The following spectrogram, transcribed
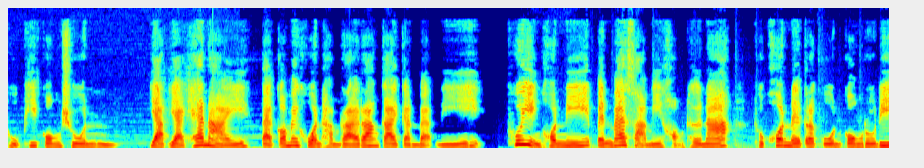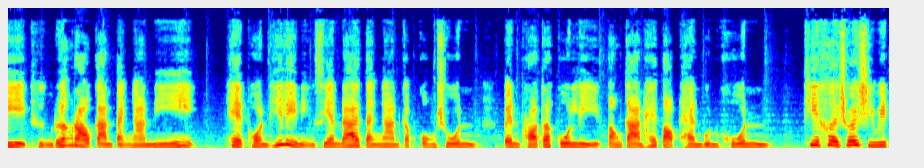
ถูกพี่กงชุน อยากอยากแค่ไหน แต่ก็ไม่ควรทำร้ายร่างกายกันแบบนี้ ผู้หญิงคนนี้เป็นแม่สามีของเธอนะ ทุกคนในตระกูลกงรู้ดีถึงเรื่องราวการแต่งงานนี้ เหตุผลที่หลี่หนิงเซียนได้แต่งงานกับกงชุน เป็นเพราะตระกูลหลี่ต้องการให้ตอบแทนบุญคุณที่เคยช่วยชีวิต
